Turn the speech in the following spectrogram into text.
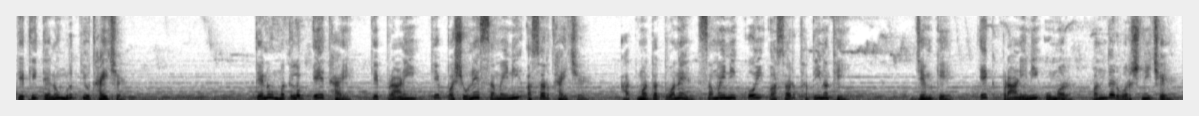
તેથી તેનું મૃત્યુ થાય છે. તેનો મતલબ એ થાય કે પ્રાણી કે પશુને સમયની અસર થાય છે. આત્મતત્વને સમયની કોઈ અસર થતી નથી. જેમ કે, એક પ્રાણીની ઉંમર પંદર વર્ષની છે.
